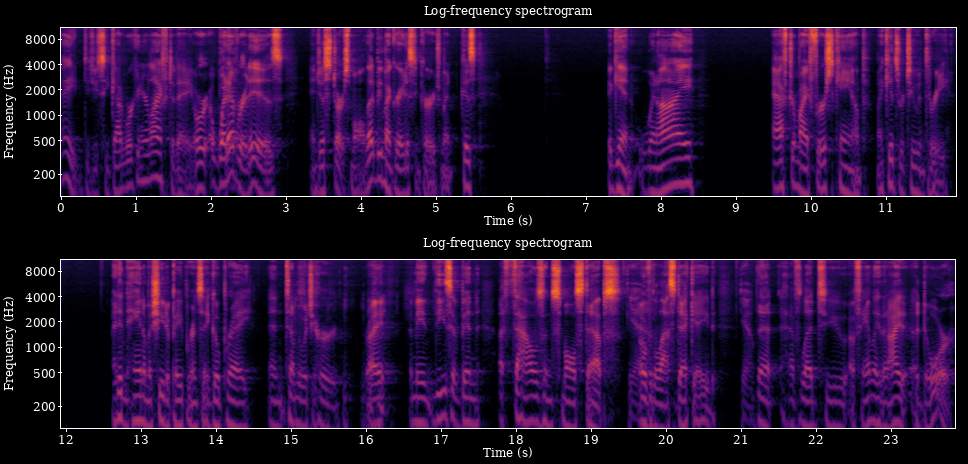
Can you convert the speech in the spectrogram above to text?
Hey, did you see God work in your life today, or whatever it is?" And just start small. That'd be my greatest encouragement because again, when I, after my first camp, my kids were two and three. I didn't hand them a sheet of paper and say, go pray. and tell me what you heard, right? I mean, these have been a thousand small steps Yeah. over the last decade Yeah. that have led to a family that I adore.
